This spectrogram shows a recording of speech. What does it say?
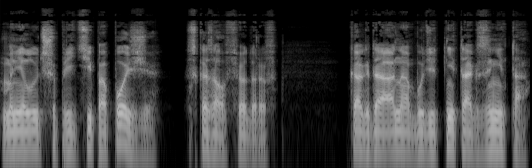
мне лучше прийти попозже», — сказал Федоров, — «когда она будет не так занята».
